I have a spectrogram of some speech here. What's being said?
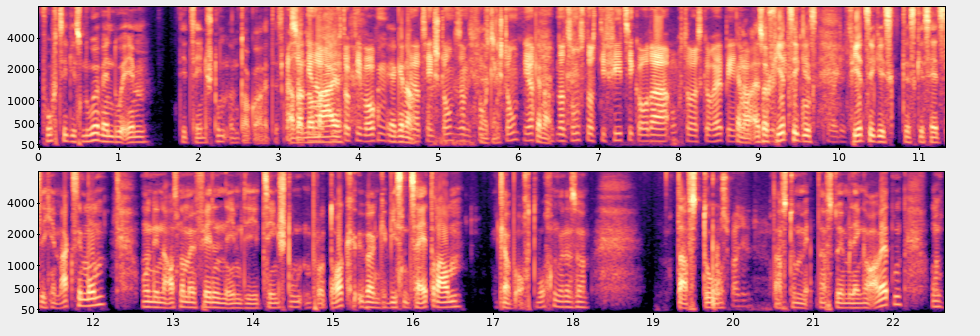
50 ist nur, wenn du eben die 10 Stunden am Tag arbeitest. Also Aber genau, normal, Tage die Woche, Ja, genau. genau 10 Stunden, sind die 50 genau. Stunden, ja. Genau. Und ansonsten hast du die 40 oder 38 Gehalt. Genau, also 40 ist, 40 ist das gesetzliche Maximum und in Ausnahmefällen eben die 10 Stunden pro Tag über einen gewissen Zeitraum, ich glaube 8 Wochen oder so, darfst du, darfst du, darfst du eben länger arbeiten. Und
